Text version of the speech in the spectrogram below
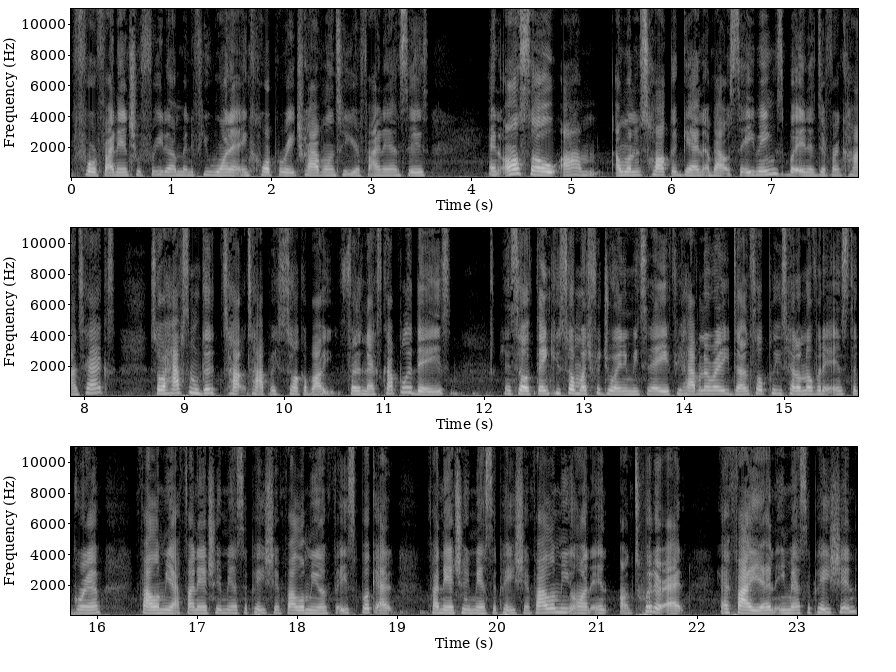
for financial freedom and if you want to incorporate travel into your finances. And also, um, I want to talk again about savings, but in a different context. So I have some good to- topics to talk about for the next couple of days. And so, thank you so much for joining me today. If you haven't already done so, please head on over to Instagram. Follow me at Financial Emancipation. Follow me on Facebook at Financial Emancipation. Follow me on in, on Twitter at FIN Emancipation.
